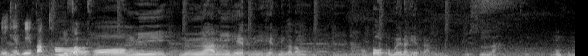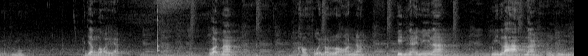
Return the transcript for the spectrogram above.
มีเห็ดมีฟักทอง มีฟักทองมีเนื้อมีเห็ดนี่เห็ดนี่ก็ต้องของโปรดผมเลยนะเห็ดอะบิสมิลลาห์อื้อหืออย่างอร่อยอะอร่อยมากเขาสวยร้อนๆนะ กินไงนี่นะ มีลาบนะอื้อหือ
